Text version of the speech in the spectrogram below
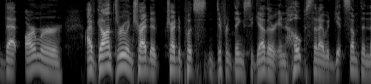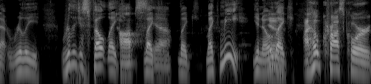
that armor I've gone through and tried to tried to put s- different things together in hopes that I would get something that really really just felt like tops like yeah like like me, you know, Yeah. like I hope crosscore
